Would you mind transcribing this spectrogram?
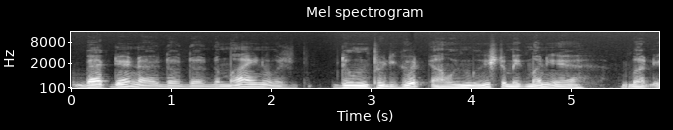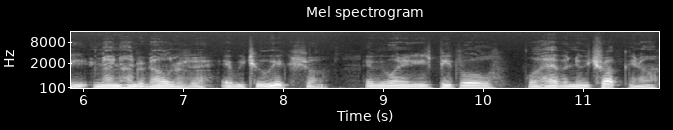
Back then, uh, the, the the mine was doing pretty good. Uh, we, we used to make money there, about nine hundred dollars uh, every two weeks. So every one of these people will have a new truck, you know.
